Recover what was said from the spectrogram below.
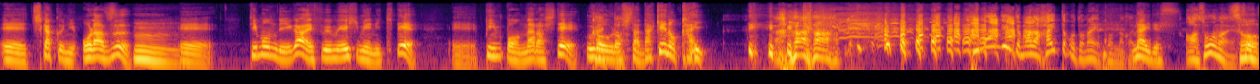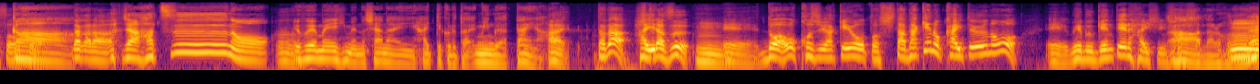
えー近くにおらず、うん。えーティモンディが FM 愛媛に来て、えーピンポン鳴らして、うろうろしただけの回。ってまだ入ったことないこの中に。ないです。あ、そうなんや。そうかだから、じゃあ、初のうん FM 愛媛の社内に入ってくるタイミングやったんや。はい。ただ、入らず、うんえードアをこじ開けようとしただけの回というのを、えーウェブ限定で配信しまああ、した。なるほどうね。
